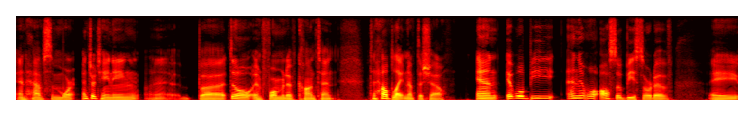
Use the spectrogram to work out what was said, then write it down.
and have some more entertaining uh, but still informative content to help lighten up the show. And it will be, and it will also be sort of a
